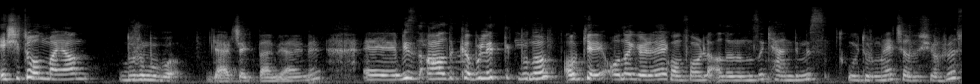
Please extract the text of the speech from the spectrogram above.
eşit olmayan durumu bu. Gerçekten yani. Ee, biz aldık kabul ettik bunu. Okey ona göre konforlu alanımızı kendimiz uydurmaya çalışıyoruz.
